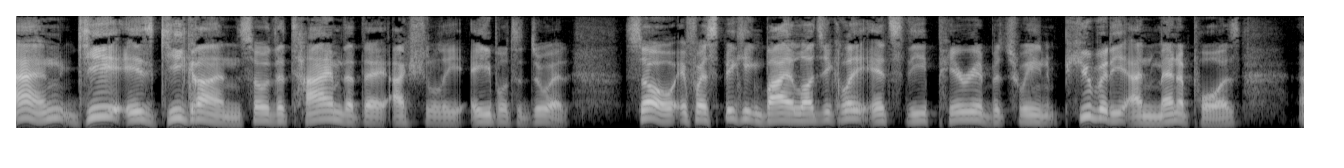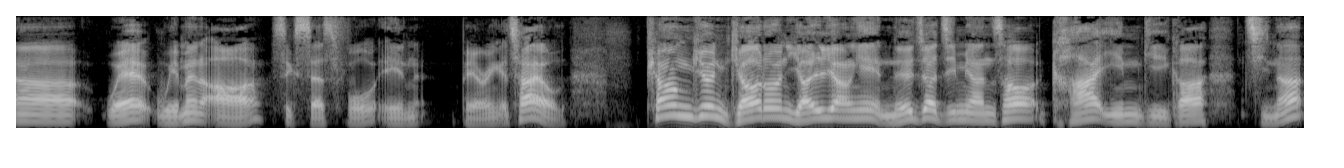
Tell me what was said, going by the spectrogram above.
And gi is gigan, so the time that they're actually able to do it. So if we're speaking biologically, it's the period between puberty and menopause uh, where women are successful in bearing a child. 평균 결혼 연령이 늦어지면서 가임기가 지나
